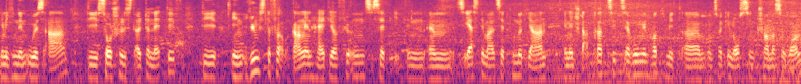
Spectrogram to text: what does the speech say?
nämlich in den USA, die Socialist Alternative, die in jüngster Vergangenheit ja für uns seit den, ähm, das erste Mal seit 100 Jahren einen Stadtratssitz errungen hat mit ähm, unserer Genossin Chama Sawant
